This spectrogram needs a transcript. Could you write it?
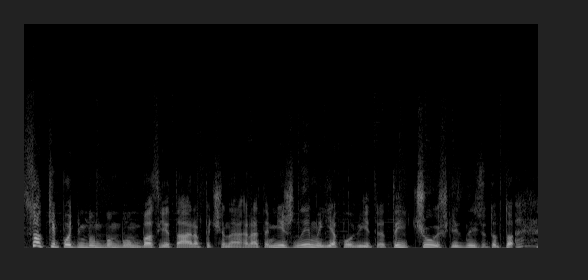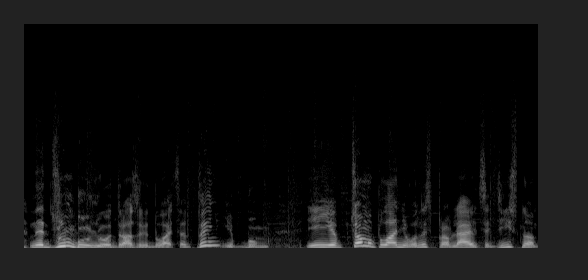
цоки, потім бум-бум-бум, бас-гітара починає грати. Між ними є повітря. Ти чуєш різницю. Тобто не дзумбуню одразу відбувається день і бум. І в цьому плані вони справляються дійсно,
